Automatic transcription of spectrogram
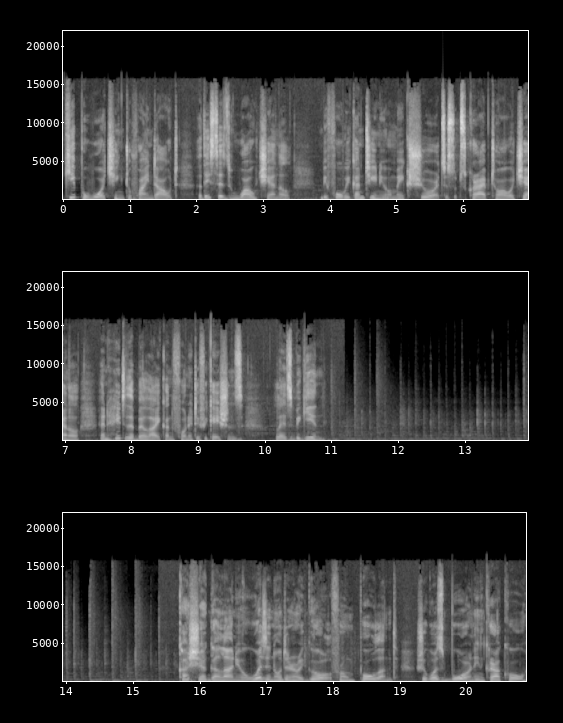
Keep watching to find out. This is Wow Channel. Before we continue, make sure to subscribe to our channel and hit the bell icon for notifications. Let's begin. Kasia Gallanio was an ordinary girl from Poland. She was born in Krakow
